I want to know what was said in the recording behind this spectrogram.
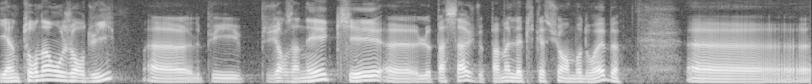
il y a un tournant aujourd'hui euh, depuis plusieurs années, qui est euh, le passage de pas mal d'applications en mode web. Euh,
